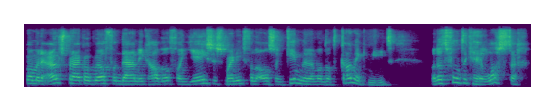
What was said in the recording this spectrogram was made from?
kwam een uitspraak ook wel vandaan. Ik hou wel van Jezus, maar niet van al zijn kinderen, want dat kan ik niet. Want dat vond ik heel lastig.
